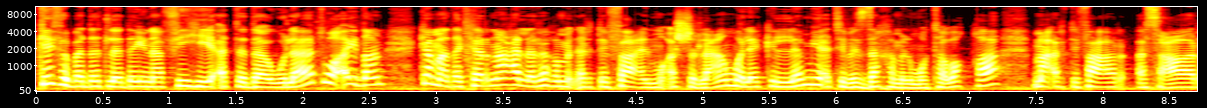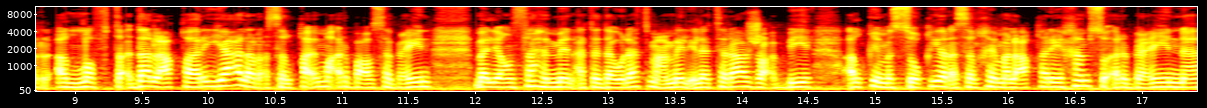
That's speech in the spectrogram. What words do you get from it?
كيف بدت لدينا فيه التداولات؟ وأيضا كما ذكرنا على الرغم من ارتفاع المؤشر العام ولكن لم يأتي بالزخم المتوقع مع ارتفاع أسعار النفط. الدار العقارية على رأس القائمة 74 مليون سهم من التداولات مع ميل إلى تراجع بالقيمة السوقية. رأس الخيمة العقارية 45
